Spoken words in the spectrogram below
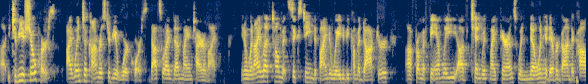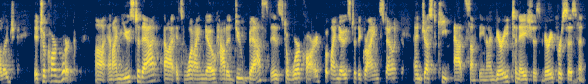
uh, to be a show person. I went to Congress to be a workhorse. That's what I've done my entire life. You know, when I left home at 16 to find a way to become a doctor uh, from a family of 10 with my parents when no one had ever gone to college, it took hard work. Uh, and I'm used to that. Uh, it's what I know how to do best is to work hard, put my nose to the grindstone, and just keep at something. I'm very tenacious, very persistent.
